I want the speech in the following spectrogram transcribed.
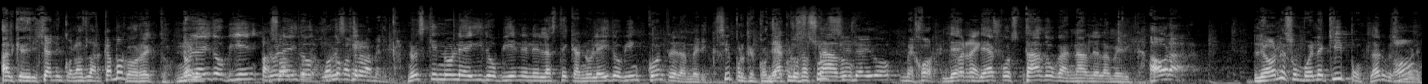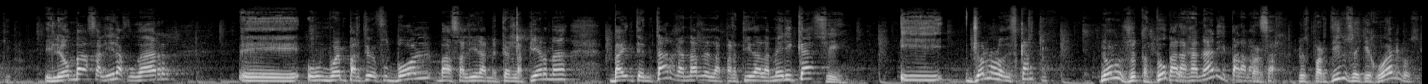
al que dirigía Nicolás Larcamón. Correcto. No Ahí le ha ido bien. No le ha ido, no es contra que- el América. No es que no le ha ido bien en el Azteca, no le ha ido bien contra el América. Sí, porque contra ha Cruz Azul sí le ha ido mejor. Le, Correcto. le ha costado ganarle al América. Ahora, León es un buen equipo. Claro que es un buen equipo. Y León va a salir a jugar eh, un buen partido de fútbol, va a salir a meter la pierna, va a intentar ganarle la partida al América. Sí. Y yo no lo descarto. No, no, yo tampoco. Para ganar y para Los par- avanzar. Los partidos hay que jugarlos.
